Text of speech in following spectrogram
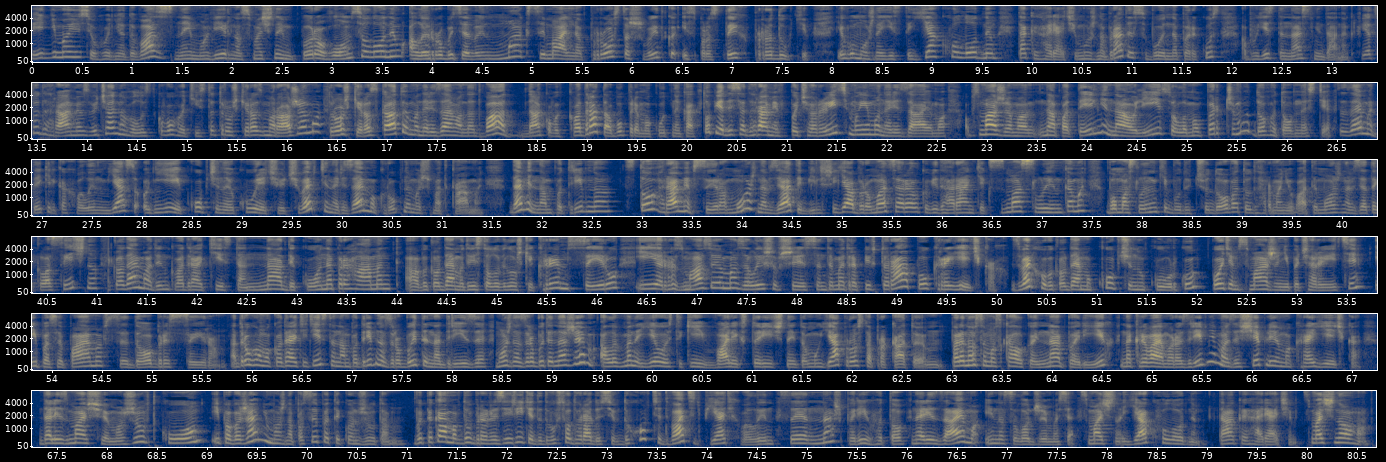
Рідні мої, сьогодні до вас з неймовірно смачним пирогом солоним, але робиться він максимально просто, швидко і з простих продуктів. Його можна їсти як холодним, так і гарячим. Можна брати з собою на перекус або їсти на сніданок. 500 грамів звичайного листкового тіста трошки розморажуємо, трошки розкатуємо, нарізаємо на два однакових квадрата або прямокутника. 150 грамів печориць ми йому нарізаємо, обсмажуємо на пательні, на олії, солимо, перчимо до готовності. Це займе декілька хвилин. М'ясо однієї копченої курячої чверті нарізаємо крупними шматками. Далі нам потрібно 100 грамів сира. Можна взяти більше. Я беру моцарелку від Garantix з маслинками, бо маслинки будуть чудово тут гармонювати. Можна взяти класичну. Викладаємо один квадрат тіста на деко на пергамент, викладаємо 2 столові ложки крем сиру і розмазуємо, залишивши сантиметра півтора по краєчках. Зверху викладаємо копчену курку, потім смажені печериці і посипаємо все добре сиром. На другому квадраті тіста нам потрібно зробити надрізи. Можна зробити ножем, але в мене є ось такий валік сторічний, тому я просто прокатую. Переносимо скалкою на пиріг, накриваємо розрівнюємо, защеплюємо краєчка. Далі змащуємо жовтком і по бажанню можна посипати кунжутом. Випікаємо в добре розігріті до 200 градусів в духовці 25 хвилин. Все, наш пиріг готов. Нарізаємо і насолоджуємося. Смачно як холодним, так і гарячим. Смачного!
